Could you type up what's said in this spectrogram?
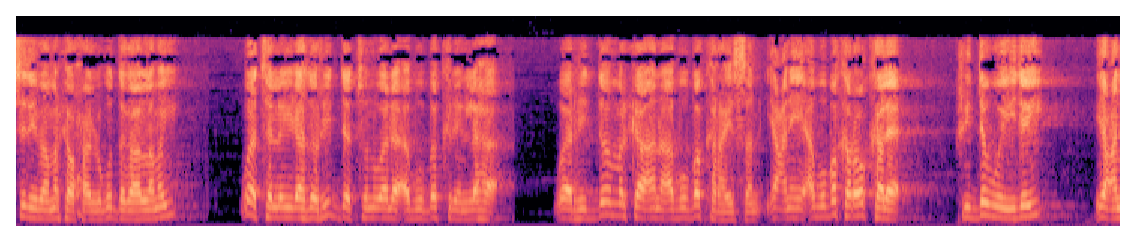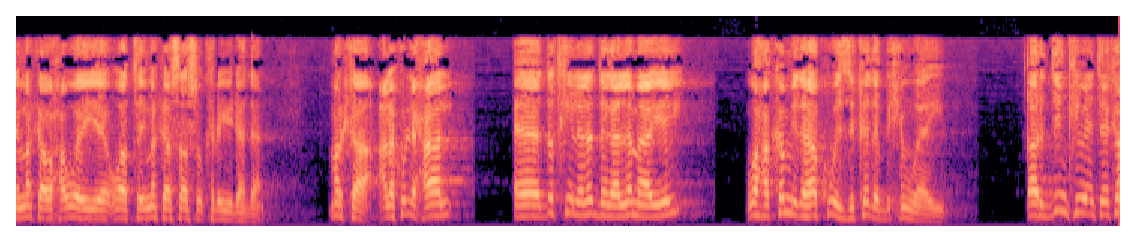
Sidii baa marka waxaa lagu dagaalamay waata la yidhaahdo riddatun walaa abubakrin laha waa riddo marka aan abubakar haysan. Yacnii abubakar oo kale riddo weyday. Yacni marka waxa weeye waatay markaa saasoo kale yidhahdaan marka calaa kulli xaal dadkii lala dagaalamayey waxaa ka mid ahaa kuwa zekada bixin waayey. Qaar diinkiiba intay ka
